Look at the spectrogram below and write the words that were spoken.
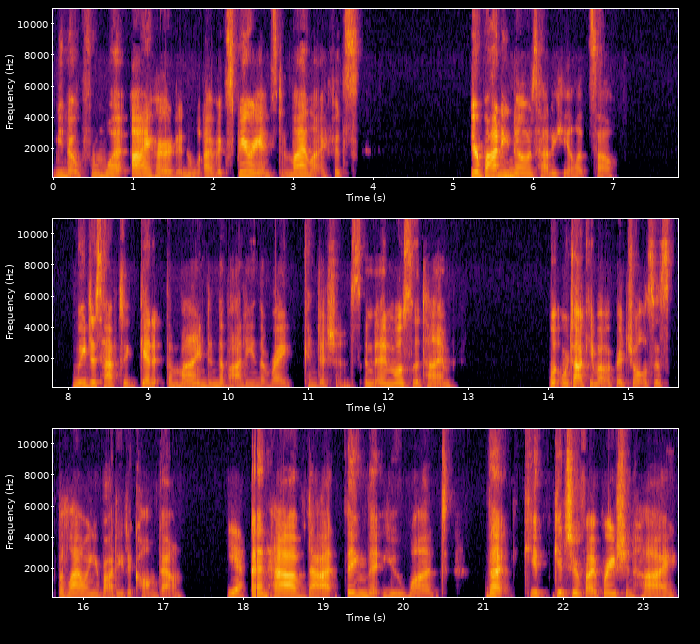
you know, from what I heard and what I've experienced in my life, it's your body knows how to heal itself. We just have to get it, the mind and the body in the right conditions. And and most of the time, what we're talking about with rituals is allowing your body to calm down. Yeah. And have that thing that you want that get, gets your vibration high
